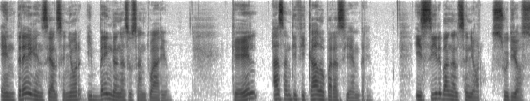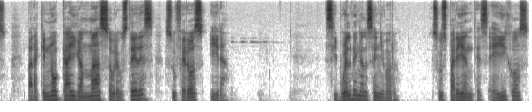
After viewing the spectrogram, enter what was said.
entréguense al Señor y vengan a su santuario, que Él ha santificado para siempre, y sirvan al Señor, su Dios, para que no caiga más sobre ustedes su feroz ira. Si vuelven al Señor, sus parientes e hijos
